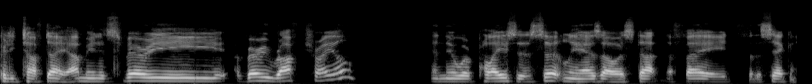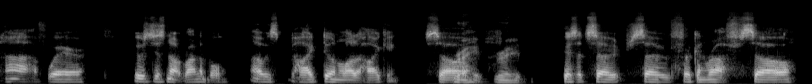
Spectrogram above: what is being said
pretty tough day. I mean, it's very a very rough trail, and there were places certainly as I was starting to fade for the second half where it was just not runnable. I was hike doing a lot of hiking, so Right, right. because it's so so freaking rough. So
